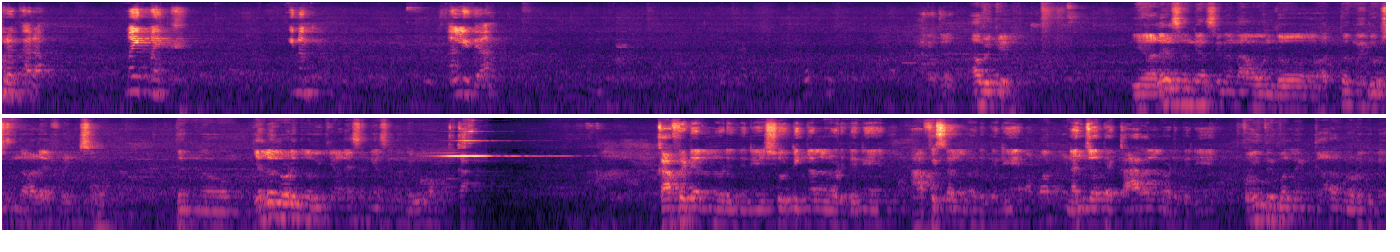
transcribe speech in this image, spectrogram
ಪ್ರಕಾರ. ಮೈಕ್ ಮೈಕ್ ಇನ್ನೊಂದು. ಅಲ್ಲಿದ್ಯಾ? ವಿಕಿ ಈ ಹಳೆ ಸನ್ಯಾಸಿನ ನಾವು ಒಂದು ಹತ್ತು ಹದಿನೈದು ವರ್ಷದಿಂದ ಹಳೆ ಫ್ರೆಂಡ್ಸು ದೆನ್ ಎಲ್ಲೆಲ್ಲಿ ನೋಡಿದ್ರು ಅದಕ್ಕೆ ಹಳೆ ಸನ್ಯಾಸಿನ ನೀವು? ಕಾಫಿ ಡೇಲಿ ನೋಡಿದ್ದೀನಿ ಶೂಟಿಂಗಲ್ಲಿ ನೋಡಿದ್ದೀನಿ ಆಫೀಸಲ್ಲಿ ನೋಡಿದ್ದೀನಿ ನನ್ನ ಜೊತೆ ಕಾರಲ್ಲಿ ನೋಡಿದ್ದೀನಿ. ಕೊಯ್ತ್ರಿ ಬಲ್ಲ ಕಾರ್ ಕಾರಲ್ಲಿ ನೋಡಿದ್ದೀನಿ.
